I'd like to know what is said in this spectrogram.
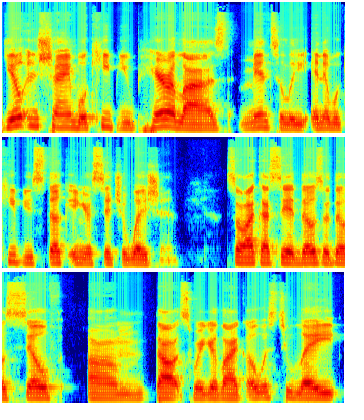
Guilt and shame will keep you paralyzed mentally and it will keep you stuck in your situation. So, like I said, those are those self um, thoughts where you're like, oh, it's too late.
